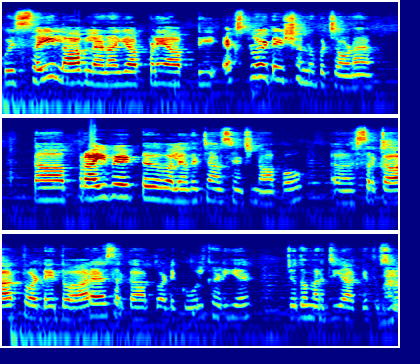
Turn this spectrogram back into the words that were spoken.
ਕੋਈ ਸਹੀ ਲਾਭ ਲੈਣਾ ਜਾਂ ਆਪਣੇ ਆਪ ਦੀ ਐਕਸਪਲੋਇਟੇਸ਼ਨ ਨੂੰ ਬਚਾਉਣਾ ਹੈ ਤਾਂ ਪ੍ਰਾਈਵੇਟ ਵਾਲਿਆਂ ਦੇ ਚਾਂਸਿਆਂ 'ਚ ਨਾ ਪਾਓ। ਸਰਕਾਰ ਤੁਹਾਡੇ ਦੁਆਰ ਹੈ ਸਰਕਾਰ ਤੁਹਾਡੇ ਕੋਲ ਖੜੀ ਹੈ। ਜਦੋਂ ਮਰਜ਼ੀ ਆ ਕੇ ਤੁਸੀਂ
